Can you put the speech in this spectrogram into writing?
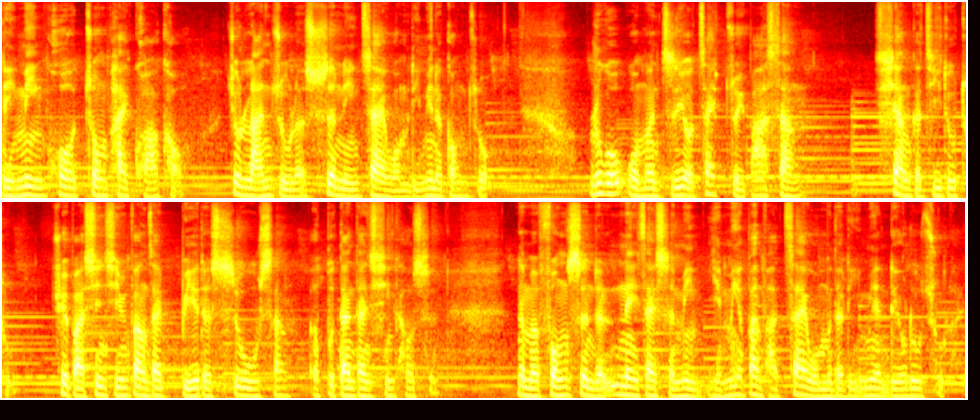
灵命或宗派夸口，就拦阻了圣灵在我们里面的工作。如果我们只有在嘴巴上像个基督徒，却把信心放在别的事物上，而不单单信靠神，那么丰盛的内在生命也没有办法在我们的里面流露出来。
